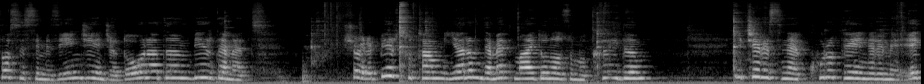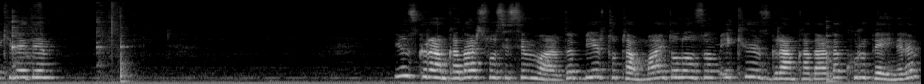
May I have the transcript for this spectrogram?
sosisimizi ince ince doğradım. Bir demet şöyle bir tutam yarım demet maydanozumu kıydım. İçerisine kuru peynirimi ekledim. 100 gram kadar sosisim vardı. Bir tutam maydanozum, 200 gram kadar da kuru peynirim.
